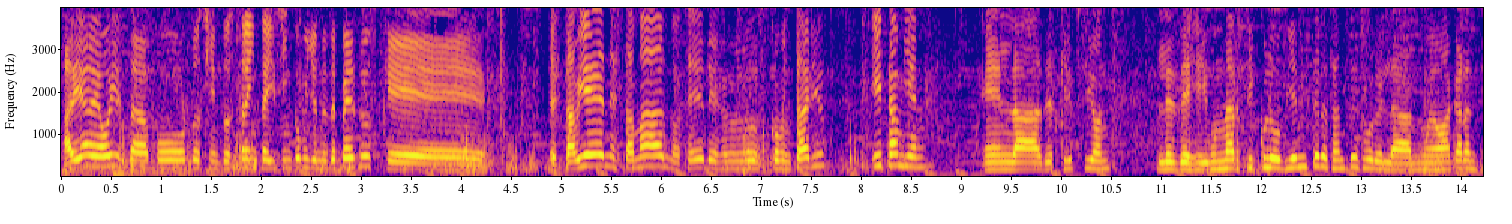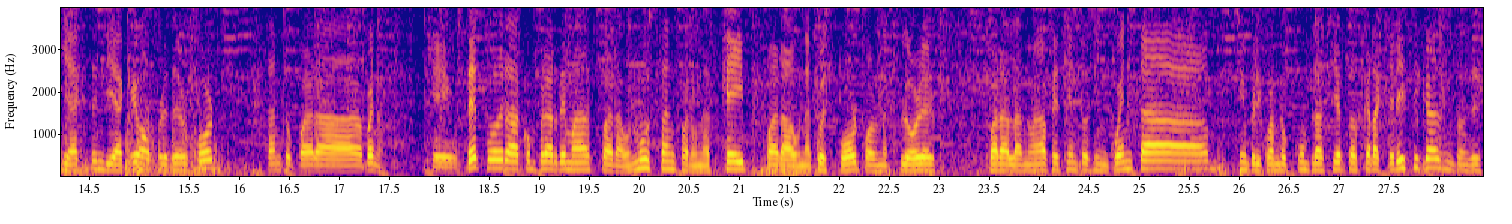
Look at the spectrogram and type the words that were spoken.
A día de hoy está por 235 millones de pesos, que está bien, está mal, no sé, déjenlo en los comentarios. Y también en la descripción les dejé un artículo bien interesante sobre la nueva garantía extendida que va a ofrecer Ford tanto para, bueno, que usted podrá comprar de más para un Mustang, para un Escape, para un EcoSport, para un Explorer, para la nueva F-150, siempre y cuando cumpla ciertas características, entonces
